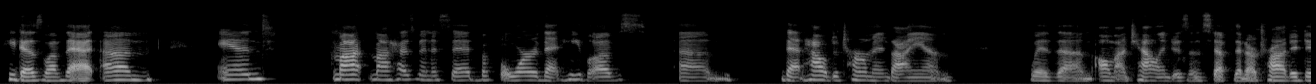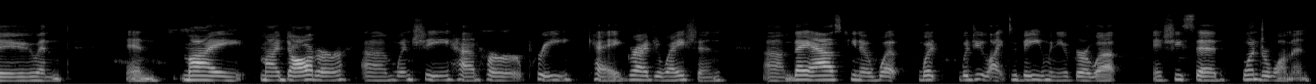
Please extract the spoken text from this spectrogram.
he does love that. Um and my my husband has said before that he loves um that how determined i am with um, all my challenges and stuff that I try to do. And and my my daughter um, when she had her pre-K graduation um, they asked you know what what would you like to be when you grow up? And she said Wonder Woman.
